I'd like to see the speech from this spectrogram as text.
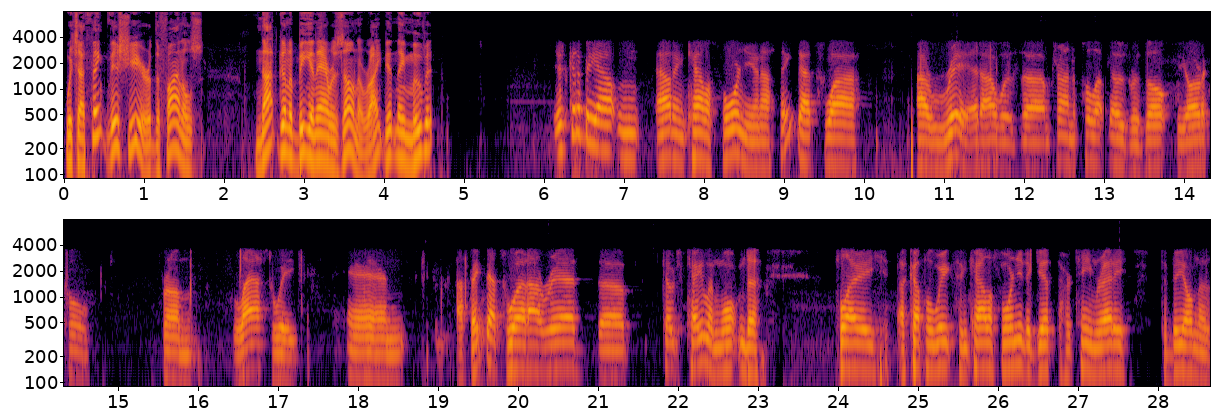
which I think this year, the finals – not going to be in Arizona, right? Didn't they move it? It's going to be out in out in California, and I think that's why I read. I was uh, I'm trying to pull up those results, the article from last week, and I think that's what I read. Uh, Coach Kaelin wanting to play a couple weeks in California to get her team ready to be on those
